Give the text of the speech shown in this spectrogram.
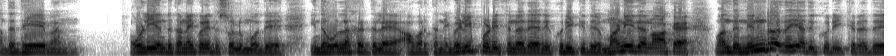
அந்த தேவன் ஒளி என்று தன்னை குறித்து சொல்லும்போது இந்த உலகத்தில் அவர் தன்னை வெளிப்படுத்தினதை அது குறிக்குது மனிதனாக வந்து நின்றதை அது குறிக்கிறது.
